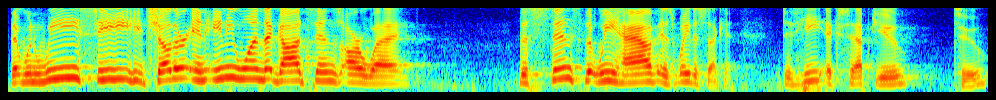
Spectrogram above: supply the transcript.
That when we see each other and anyone that God sends our way, the sense that we have is wait a second, did he accept you too?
